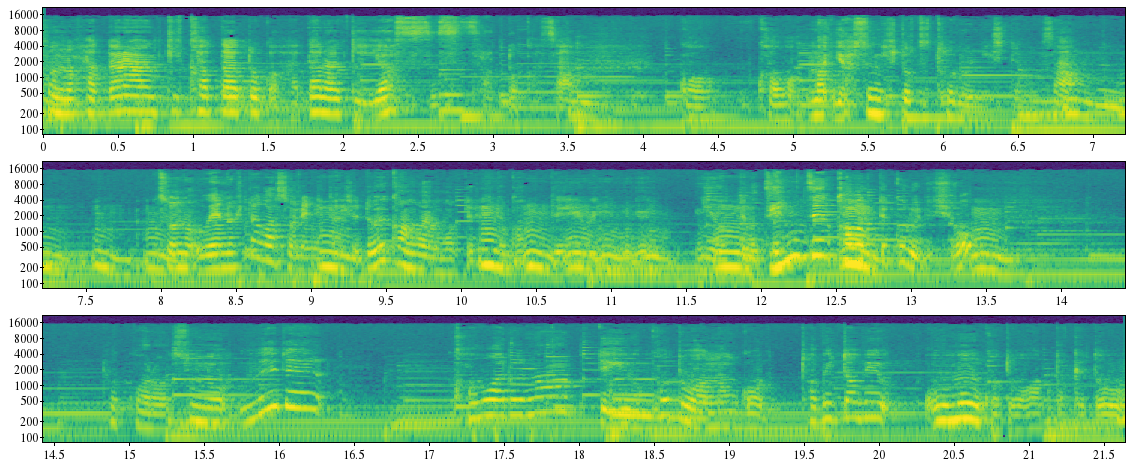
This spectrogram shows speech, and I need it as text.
その働き方とか働きやすさとかさこうかわまあ、休み一つ取るにしてもさその上の人がそれに対してどういう考えを持ってる人かっていうによっては全然変わってくるでしょ？だからその上で変わるなっていうことはなんかたびたび思うことはあったけど、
